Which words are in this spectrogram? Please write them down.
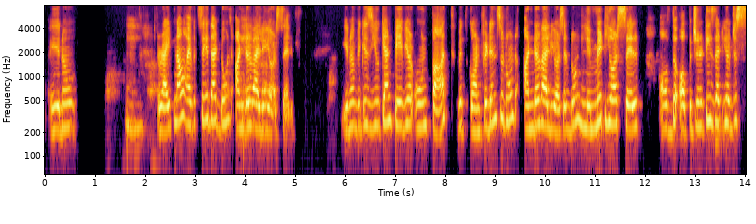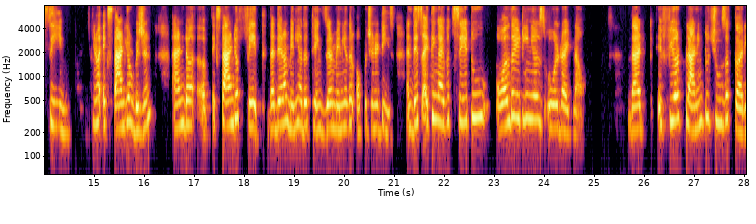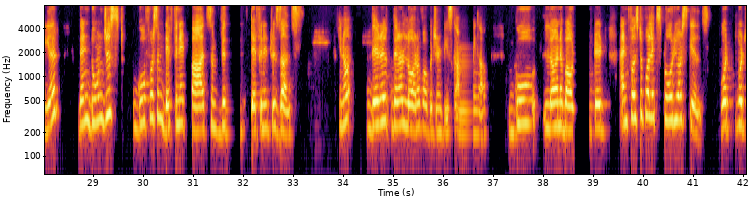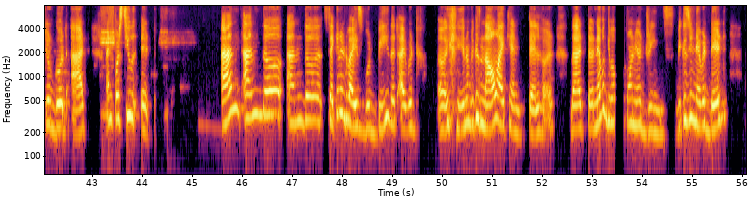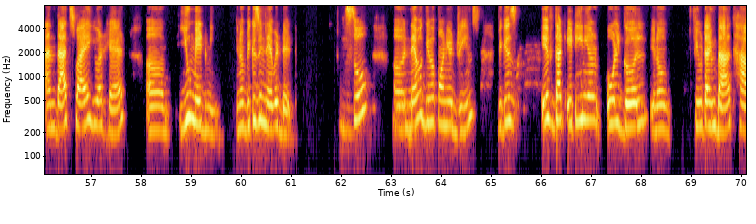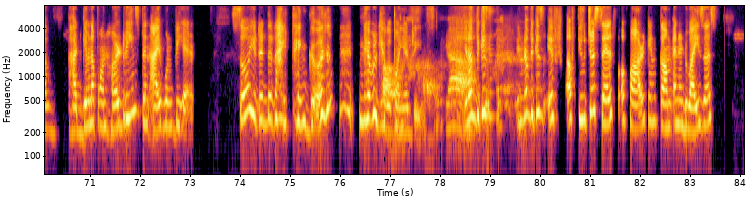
you know Hmm. right now i would say that don't undervalue yourself. You know because you can pave your own path with confidence. So don't undervalue yourself. Don't limit yourself of the opportunities that you have just seen. You know expand your vision and uh, uh, expand your faith that there are many other things there are many other opportunities. And this i think i would say to all the 18 years old right now that if you're planning to choose a career then don't just go for some definite paths some with definite results. You know there are there are a lot of opportunities coming up. Go learn about it and first of all explore your skills what what you're good at and pursue it. And and the and the second advice would be that i would uh, you know because now i can tell her that uh, never give up on your dreams because you never did. And that's why you are here. Um, you made me you know because you never did. Hmm. so uh, never give up on your dreams because if that 18 year old girl you know few time back have had given up on her dreams then i wouldn't be here so you did the right thing girl. Never give up on your dreams. Yeah. you know because you know because if a future self of our can come and advise us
